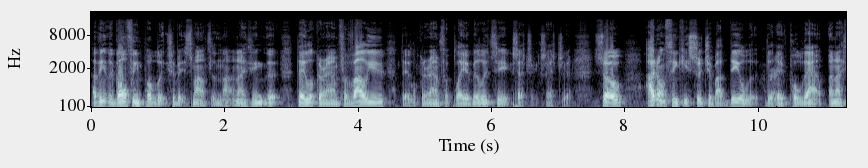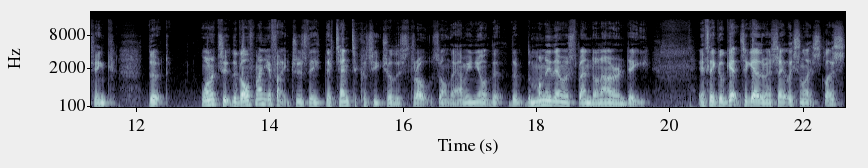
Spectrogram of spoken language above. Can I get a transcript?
I think the golfing public's a bit smarter than that, and I think that they look around for value, they look around for playability, etc., etc. So I don't think it's such a bad deal that, that right. they've pulled out, and I think that one or two the golf manufacturers they, they tend to cut each other's throats, don't they? I mean, you know, the the, the money they must spend on R and D. If they could get together and say, listen, let's let's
